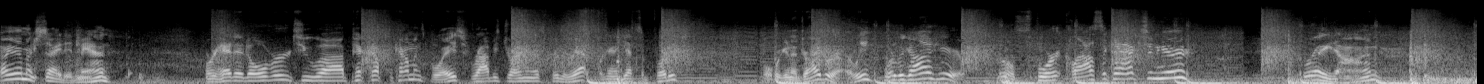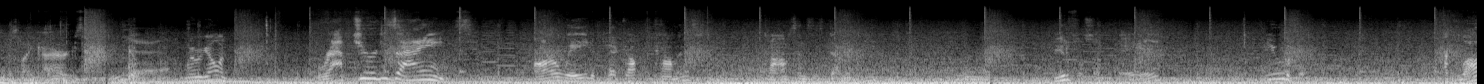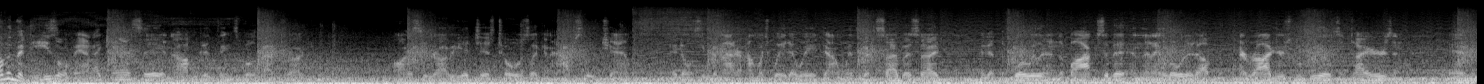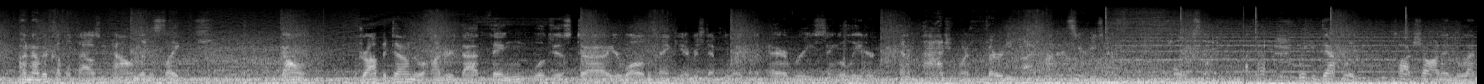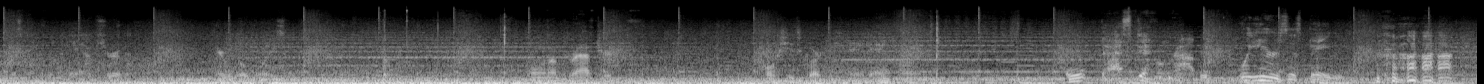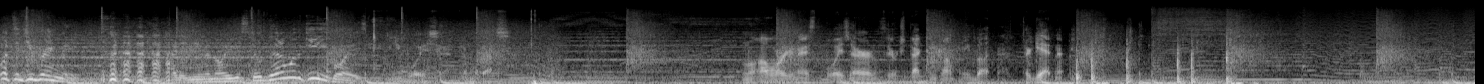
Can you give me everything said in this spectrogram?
I am excited, man. We're headed over to uh, pick up the Cummins boys. Robbie's joining us for the rep. We're gonna get some footage. Well, we're gonna drive her, are we? What do we got here? little sport classic action here. Right on. Just like ours. Yeah. Where are we going? Wrapture Designs. On our way to pick up the Cummins. Thompson's has done it. Beautiful someday, eh? Beautiful. I'm loving the diesel, man. I can't say enough good things about that truck. Honestly, Robbie, it just tows like an absolute champ. It don't seem to matter how much weight I weigh it down with. Got side by side. I got the four wheeler and the box of it, and then I load it up at Rogers with wheels and tires and and another couple thousand pounds, and it's like gone. Drop it down to 100, that thing will just, uh, your wallet will thank you every step of the way, like every single liter. And imagine where 3500 series holds like. we could definitely talk Shaun into lending this one for the day, I'm sure of it. Here we go, boys. Pulling up the Wrapture. Oh, she's gorgeous, today, eh? Oh, that's different, Robbie. What year is this baby? what did you bring me? I didn't even know you could still get them with a key, boys. You boys, come with us. I don't know how organized the boys are, if they're expecting company, but they're getting it.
